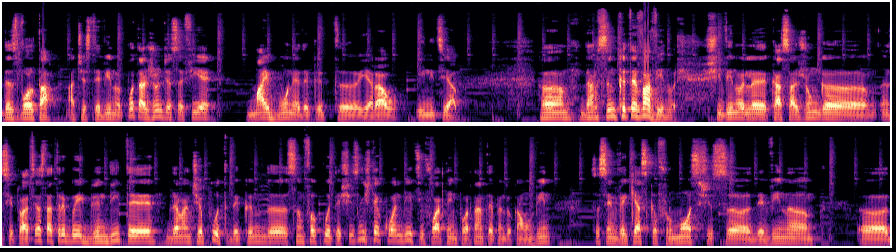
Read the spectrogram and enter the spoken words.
dezvolta aceste vinuri, pot ajunge să fie mai bune decât erau inițial. Uh, dar sunt câteva vinuri și vinurile, ca să ajungă în situația asta, trebuie gândite de la început, de când uh, sunt făcute. Și sunt niște condiții foarte importante pentru ca un vin să se învechească frumos și să devină, uh,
